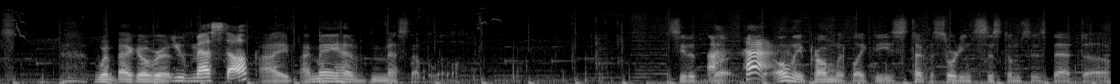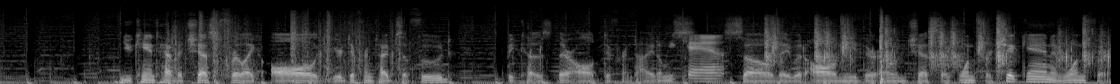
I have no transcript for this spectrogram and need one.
went back over it. You messed up. I I may have messed up a little. See the, the, the only problem with like these type of sorting systems is that uh, you can't have a chest for like all your different types of food because they're all different items. So they would all need their own chest, like one for chicken and one for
